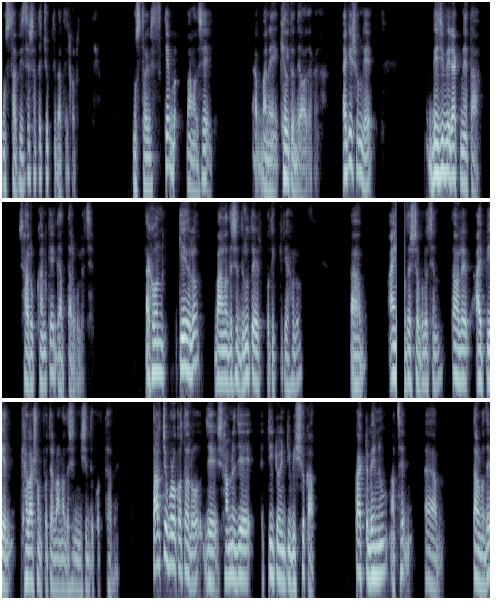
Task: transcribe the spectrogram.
মুস্তাফিজের সাথে চুক্তি বাতিল করতে মুস্তাফিজকে বাংলাদেশে মানে খেলতে দেওয়া যাবে না। একই সঙ্গে বিজেপির এক নেতা শাহরুখ খানকে গাদ্দার বলেছে। এখন কি হলো? বাংলাদেশে দ্রুত এর প্রতিক্রিয়া হলো। আইন উপদেষ্টা বলেছেন, তাহলে আইপিএল খেলা সম্প্রচার বাংলাদেশে নিষিদ্ধ করতে হবে। তার চেয়ে বড় কথা হলো যে, সামনে যে টি টোয়েন্টি বিশ্বকাপ, কয়েকটা ভেন্যু আছে তার মধ্যে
